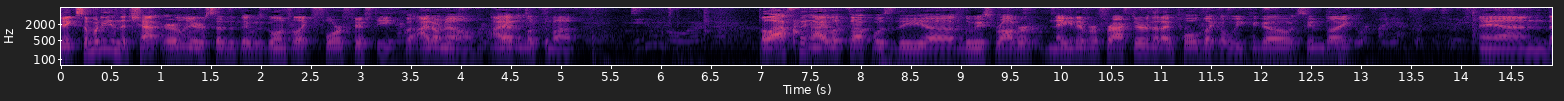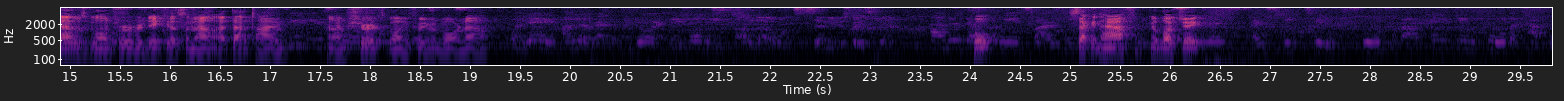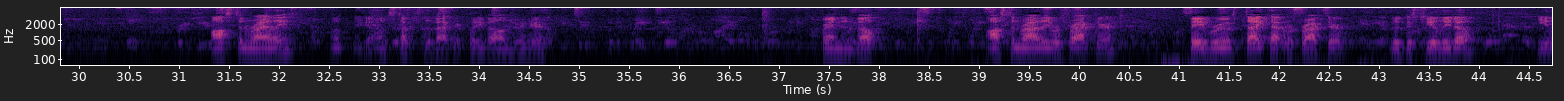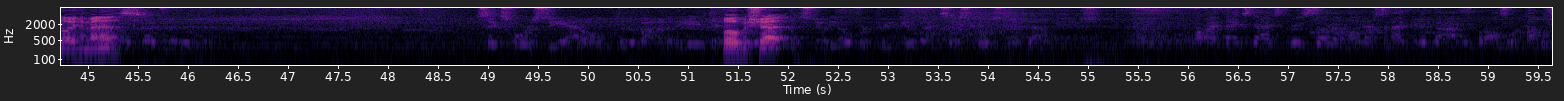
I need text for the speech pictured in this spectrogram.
Jake, somebody in the chat earlier said that it was going for like 450, but I don't know. I haven't looked them up. The last thing I looked up was the uh, Luis Robert negative refractor that I pulled like a week ago. It seemed like, and that was going for a ridiculous amount at that time. And I'm sure it's going for even more now. Cool. Second half. Good luck, Jake. Austin Riley. Oh, you got one stuck to the back of Cody Bellinger here. Brandon Belt. Austin Riley refractor. Babe Ruth die cut refractor. Lucas Giolito. Eloy Jimenez. Bo Bichette.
